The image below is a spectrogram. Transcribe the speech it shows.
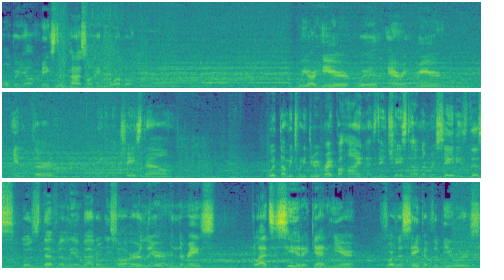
Mogollon makes the pass on A Coelho. We are here with Aaron Greer in third, making the chase down. With Dummy 23 right behind as they chase down the Mercedes. This was definitely a battle we saw earlier in the race. Glad to see it again here for the sake of the viewers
